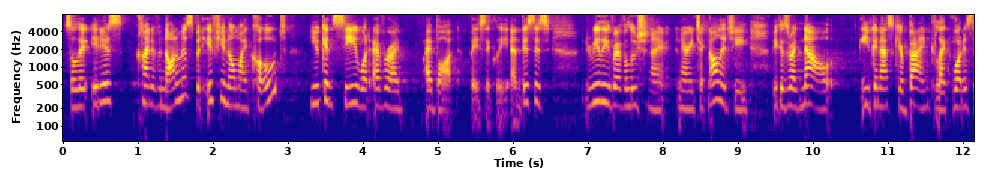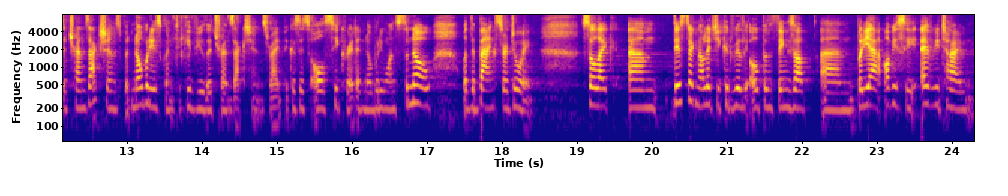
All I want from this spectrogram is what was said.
So it is kind of anonymous, but if you know my code, you can see whatever I, I bought, basically. And this is really revolutionary technology because right now you can ask your bank like what is the transactions but nobody is going to give you the transactions right because it's all secret and nobody wants to know what the banks are doing so like um, this technology could really open things up. Um, but yeah, obviously every time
